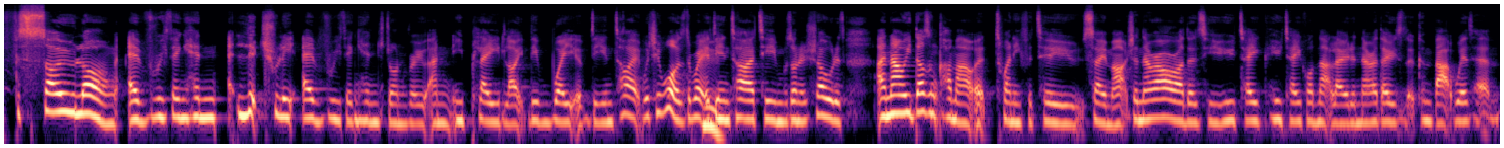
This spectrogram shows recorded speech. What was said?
for so long, everything hin- literally everything hinged on Root, and he played like the weight of the entire, which it was the weight mm. of the hmm. entire team was on his shoulders. And now he doesn't come out at twenty for two so much, and there are others who, who take who take on that load, and there are those that can bat with him.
